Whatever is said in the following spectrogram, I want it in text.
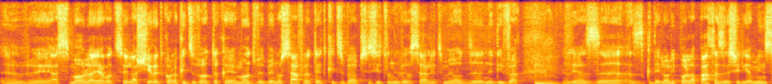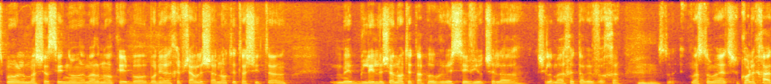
והשמאל היה רוצה להשאיר את כל הקצבאות הקיימות, ובנוסף לתת קצבה בסיסית אוניברסלית מאוד אה, נדיבה. אז, אה, אז כדי לא ליפול לפח הזה של ימין-שמאל, מה שעשינו, אמרנו, אוקיי, בואו בוא נראה איך אפשר לשנות את השיטה. מבלי לשנות את הפרוגרסיביות של, ה, של המערכת הרווחה. Mm-hmm. מה זאת אומרת? שכל אחד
